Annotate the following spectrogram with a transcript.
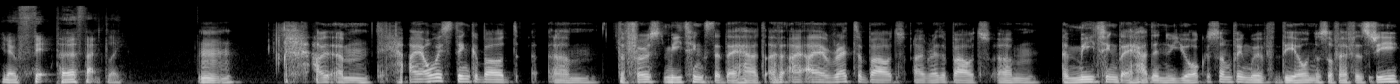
you know, fit perfectly. Mm. I, um, I always think about um, the first meetings that they had. I, I, I read about, I read about. Um, a meeting they had in New York or something with the owners of FSG,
